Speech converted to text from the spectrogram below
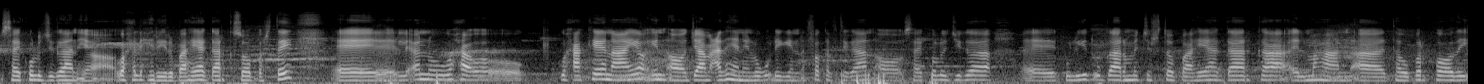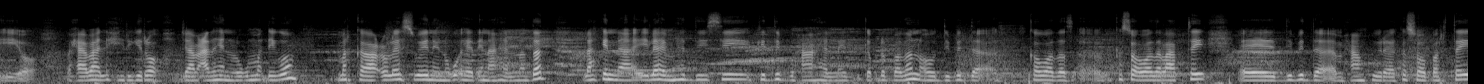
psychologigan iyo waxa la xiriira baahiyaha gaarka soo bartay Ee, liannu waxa waxaa keenayo in oo jaamacadaheeni lagu dhigin facultigan oo psychologiga ee, kuliyad u gaar ma jirto baahiyaha gaarka ilmahan ah, tababarkooda iyo waxyaabaha la xiriiro jaamacadaheena laguma dhigo marka culays weynay nagu ahayd inaan helno dad laakiin ilaahay mahaddiisii kadib waxaan helnay gabdho badan oo dibidda ka wada ka soo wada laabtay dibidda maxaan ku yidhaha ka soo bartay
